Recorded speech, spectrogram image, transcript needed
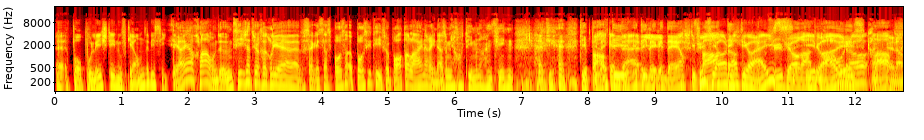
äh, Populistin auf die andere Seite. Ja, ja, klar. Und, und sie ist natürlich ein bisschen, äh, sage ich das positiv, eine Borderlinerin. Also mir kommt immer noch in den Sinn, äh, die, die Party, die, Legendär, die legendärste fünf Party. Jahre Radio 1. Fünf Jahre Radio 1, klar. Genau.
